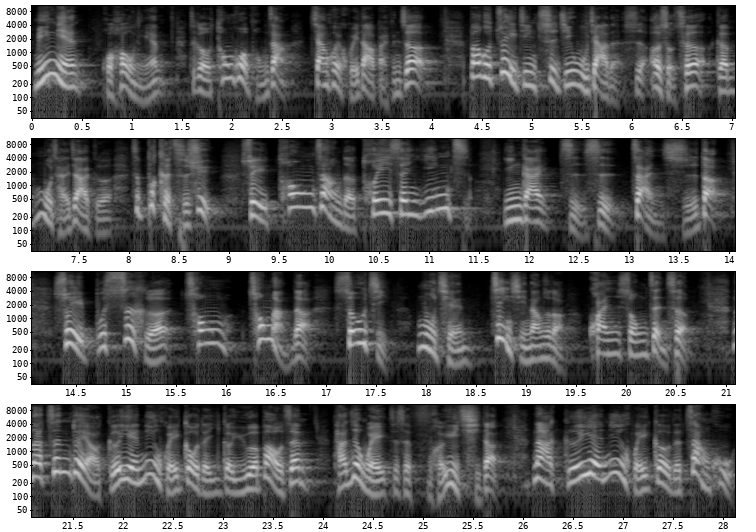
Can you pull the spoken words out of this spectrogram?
明年或后年，这个通货膨胀将会回到百分之二。包括最近刺激物价的是二手车跟木材价格，这不可持续，所以通胀的推升因子应该只是暂时的，所以不适合匆匆忙的收紧目前进行当中的。宽松政策，那针对啊隔夜逆回购的一个余额暴增，他认为这是符合预期的。那隔夜逆回购的账户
